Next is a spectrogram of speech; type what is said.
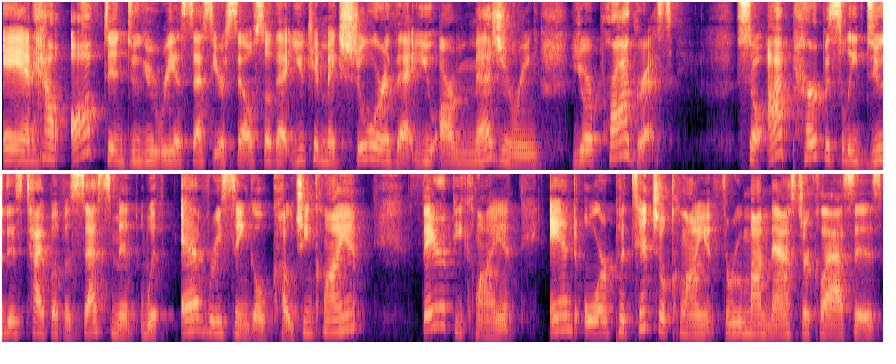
And how often do you reassess yourself so that you can make sure that you are measuring your progress? So I purposely do this type of assessment with every single coaching client therapy client and or potential client through my master classes,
